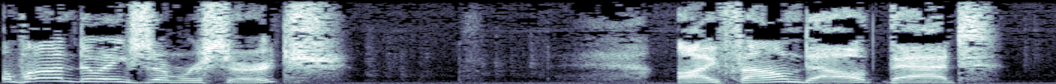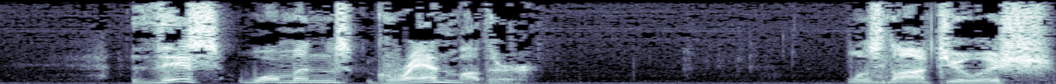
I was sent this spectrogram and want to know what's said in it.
Upon doing some research, I found out that this woman's grandmother was not Jewish.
